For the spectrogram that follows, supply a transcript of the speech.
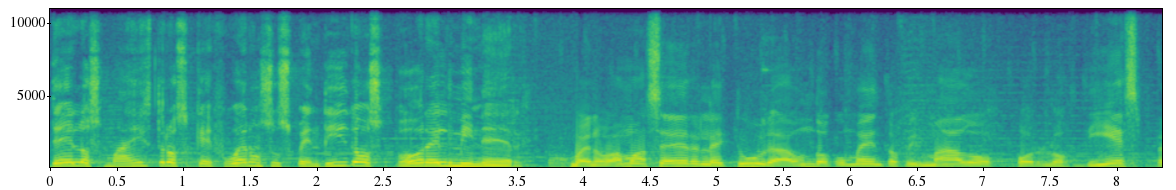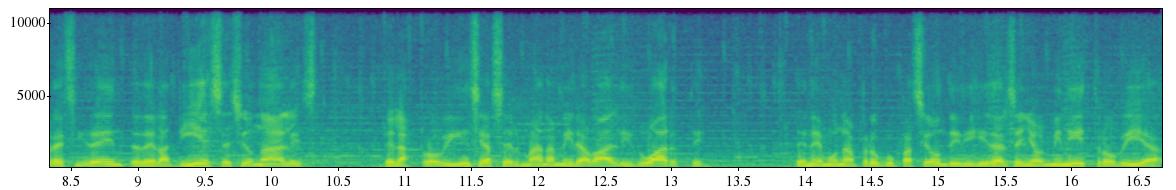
de los maestros que fueron suspendidos por el MINER. Bueno, vamos a hacer lectura a un documento firmado por los 10 presidentes de las 10 seccionales de las provincias Hermanas Mirabal y Duarte tenemos una preocupación dirigida al señor ministro vía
